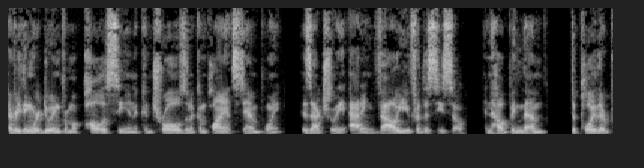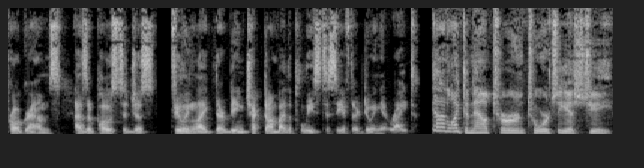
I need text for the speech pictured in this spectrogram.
everything we're doing from a policy and a controls and a compliance standpoint is actually adding value for the CISO and helping them deploy their programs as opposed to just feeling like they're being checked on by the police to see if they're doing it right. And I'd like to now turn towards ESG.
